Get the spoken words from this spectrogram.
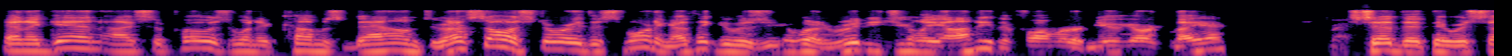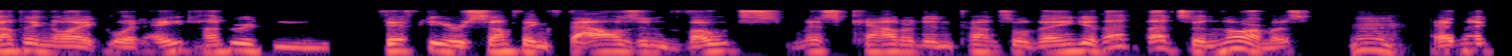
And again, I suppose when it comes down to, I saw a story this morning. I think it was what Rudy Giuliani, the former New York mayor, right. said that there was something like what 850 or something thousand votes miscounted in Pennsylvania. That that's enormous, mm. and that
